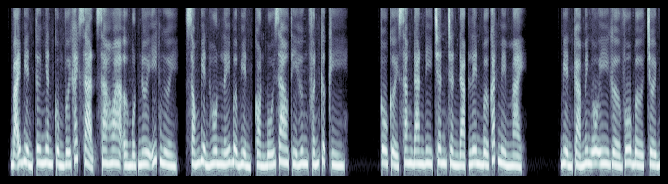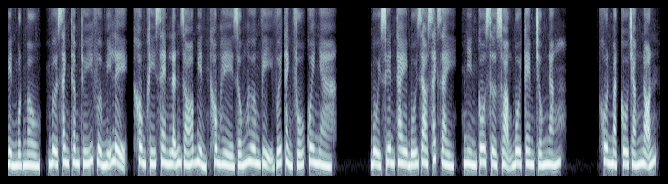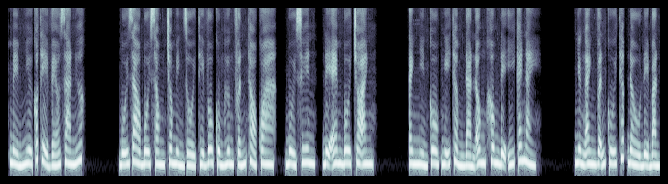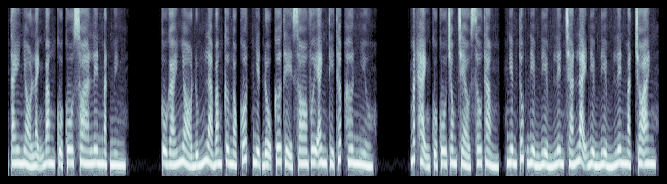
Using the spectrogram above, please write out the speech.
Bãi biển tư nhân cùng với khách sạn xa hoa ở một nơi ít người, sóng biển hôn lấy bờ biển còn bối dao thì hưng phấn cực kỳ. Cô cởi sang đan đi chân trần đạp lên bờ cắt mềm mại. Biển cả mênh OIG vô bờ trời biển một màu, vừa xanh thâm thúy vừa mỹ lệ, không khí sen lẫn gió biển không hề giống hương vị với thành phố quê nhà. Bùi xuyên thay bối dao sách dày, nhìn cô sờ soạng bôi kem chống nắng. Khuôn mặt cô trắng nõn, mềm như có thể véo ra nước. Bối dao bôi xong cho mình rồi thì vô cùng hưng phấn thò qua, bùi xuyên, để em bôi cho anh. Anh nhìn cô, nghĩ thầm đàn ông không để ý cái này. Nhưng anh vẫn cúi thấp đầu để bàn tay nhỏ lạnh băng của cô xoa lên mặt mình. Cô gái nhỏ đúng là băng cơ ngọc cốt, nhiệt độ cơ thể so với anh thì thấp hơn nhiều. Mắt hạnh của cô trong trèo sâu thẳm, nghiêm túc điểm điểm lên chán lại điểm điểm lên mặt cho anh.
